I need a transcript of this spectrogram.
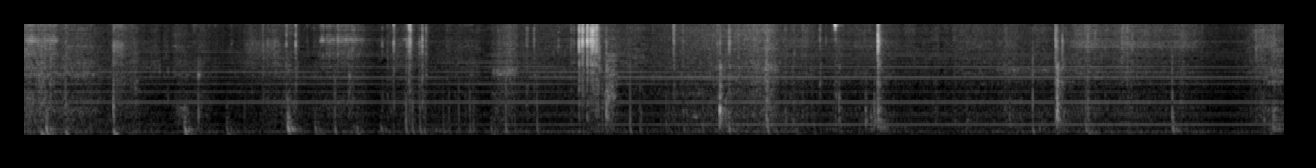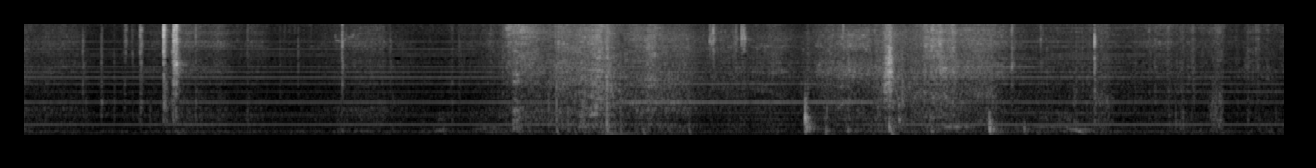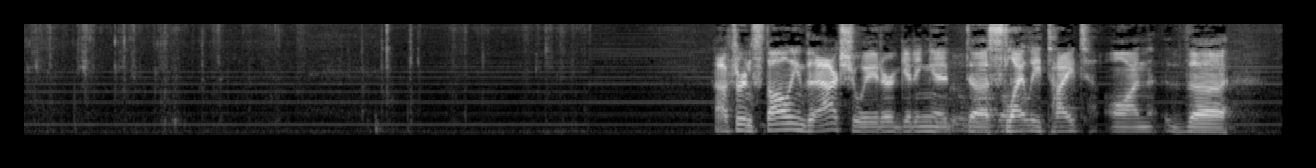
After installing the actuator, getting it uh, slightly tight on the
